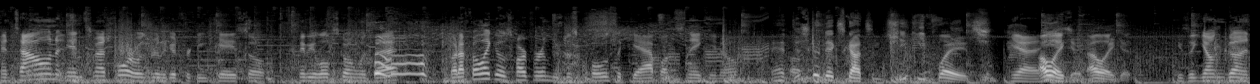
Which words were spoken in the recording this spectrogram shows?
And Town in Smash 4 was really good for DK, so maybe Loaf's going with that. but I felt like it was hard for him to just close the gap on Snake, you know? And DiscoDicc's got some cheeky plays. Yeah, I like it. I like it. He's a young gun.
